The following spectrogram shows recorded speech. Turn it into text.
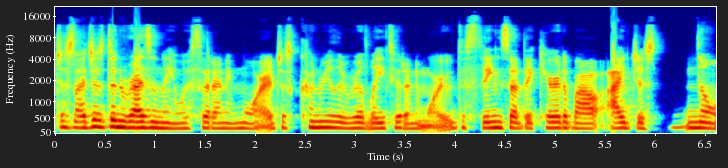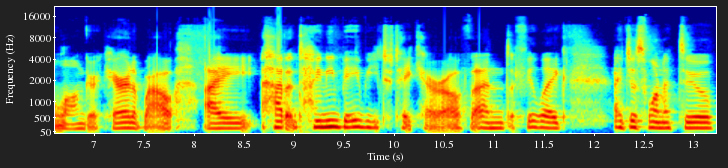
just I just didn't resonate with it anymore. I just couldn't really relate to it anymore. The things that they cared about, I just no longer cared about. I had a tiny baby to take care of, and I feel like I just wanted to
